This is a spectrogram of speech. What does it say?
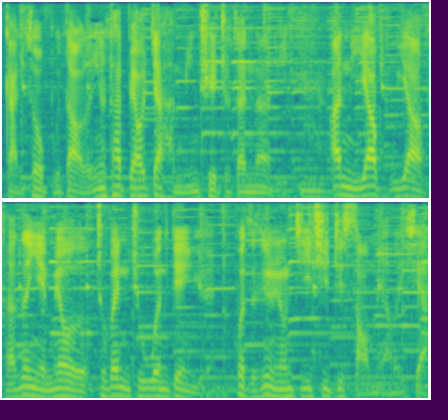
感受不到的，因为它标价很明确就在那里啊，你要不要，反正也没有，除非你去问店员，或者是你用机器去扫描一下。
